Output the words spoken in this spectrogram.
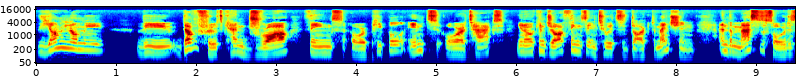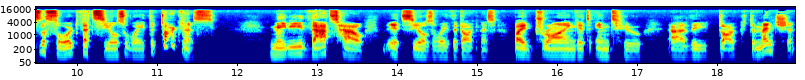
the Yami no Mi the devil fruit can draw things or people into or attacks you know it can draw things into its dark dimension. And the master sword is the sword that seals away the darkness. Maybe that's how it seals away the darkness by drawing it into uh, the dark dimension.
